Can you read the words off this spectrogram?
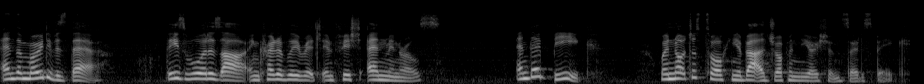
And the motive is there. These waters are incredibly rich in fish and minerals. And they're big. We're not just talking about a drop in the ocean, so to speak.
